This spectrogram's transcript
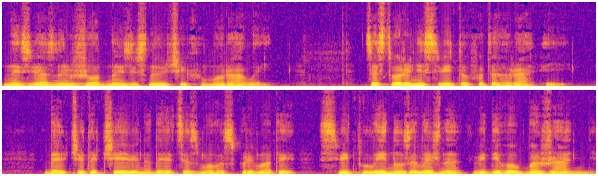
не зв'язане з жодною з існуючих моралей. Це створення світу фотографії, де читачеві надається змога сприймати світлину залежно від його бажання,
